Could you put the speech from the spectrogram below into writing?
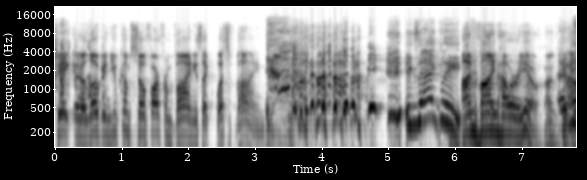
Jake, uh, Logan, you've come so far from Vine. He's like, what's Vine? exactly I'm Vine. How are you? Uh, get I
